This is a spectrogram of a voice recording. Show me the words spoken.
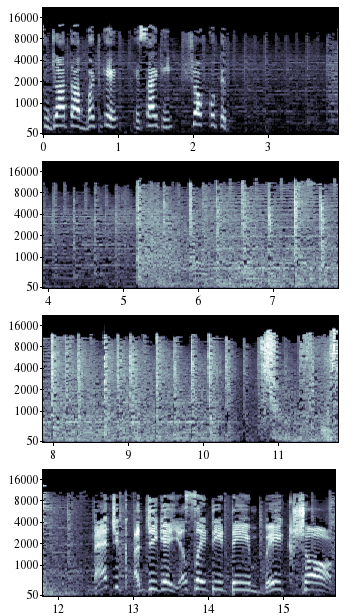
ಸುಜಾತಾ ಭಟ್ಗೆ ಎಸ್ಐಟಿ ಶಾಕ್ ಕೊಟ್ಟಿತು ಮ್ಯಾಜಿಕ್ ಅಜ್ಜಿಗೆ ಎಸ್ಐಟಿ ಟೀಮ್ ಬೇಕ್ ಶಾಕ್.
